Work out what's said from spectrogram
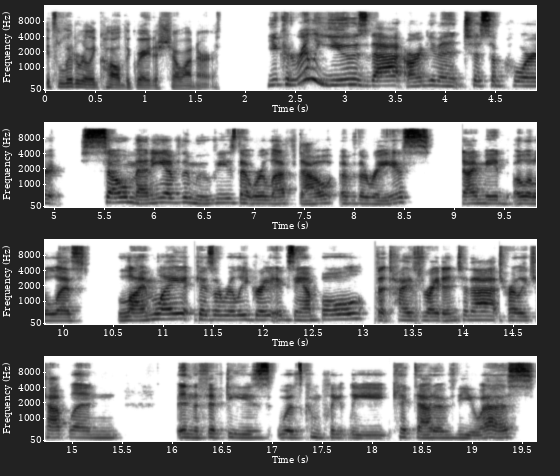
it's literally called the greatest show on earth you could really use that argument to support so many of the movies that were left out of the race. I made a little list. Limelight is a really great example that ties right into that. Charlie Chaplin in the 50s was completely kicked out of the US.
